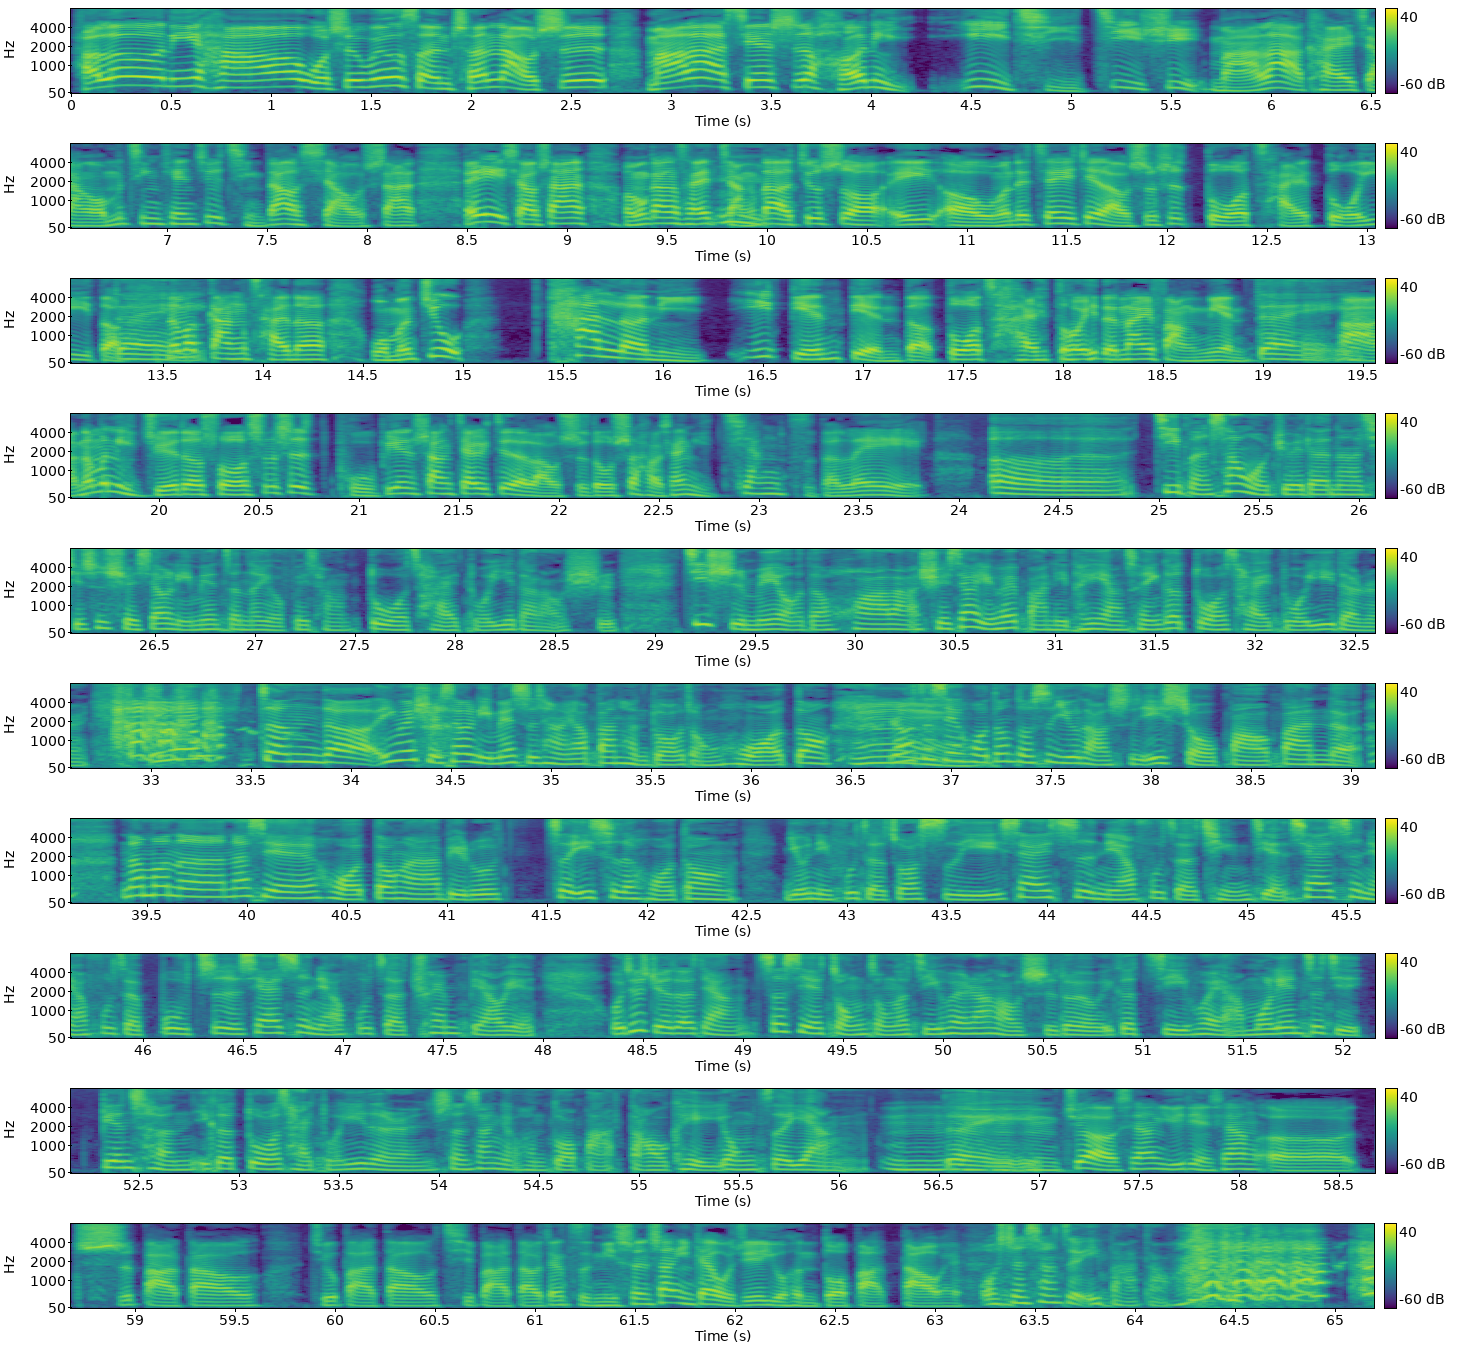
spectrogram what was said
，Hello，你好，我是 Wilson 陈老师，麻辣鲜师和你。一起继续麻辣开讲，我们今天就请到小山。哎，小山，我们刚才讲到就是说，哎、呃，我们的这一届老师是多才多艺的。对那么刚才呢，我们就看了你一点点的多才多艺的那一方面。对啊，那么你觉得说是不是普遍上教育界的老师都是好像你这样子的嘞？呃，基本上我觉得呢，其实学校里面真的有非常多才多艺的老师，即使没有的话啦，学校也会把你培养成一个多才多艺的人，因为真的，因为学校里面时常要办很多种活动，然后这些活动都是由老师一手包办的。那么呢，那些活动啊，比如。这一次的活动由你负责做司仪，下一次你要负责请柬，下一次你要负责布置，下一次你要负责劝表演。我就觉得讲这些种种的机会，让老师都有一个机会啊，磨练自己，变成一个多才多艺的人，身上有很多把刀可以用。这样，嗯，对就好像有点像呃十把刀、九把刀、七把刀这样子，你身上应该我觉得有很多把刀哎，我身上只有一把刀，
